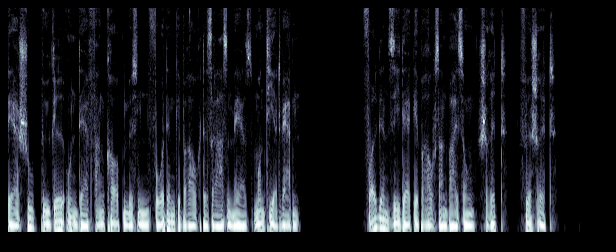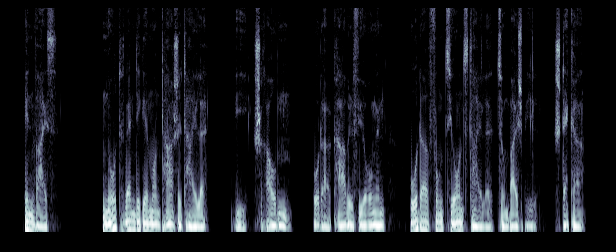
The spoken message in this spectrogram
Der Schubbügel und der Fangkorb müssen vor dem Gebrauch des Rasenmähers montiert werden. Folgen Sie der Gebrauchsanweisung Schritt für Schritt. Hinweis. Notwendige Montageteile wie Schrauben oder Kabelführungen oder Funktionsteile, zum Beispiel Stecker,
